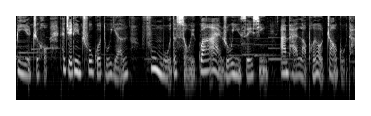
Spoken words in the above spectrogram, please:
毕业之后，他决定出国读研，父母的所谓关爱如影随形，安排老朋友照顾他。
